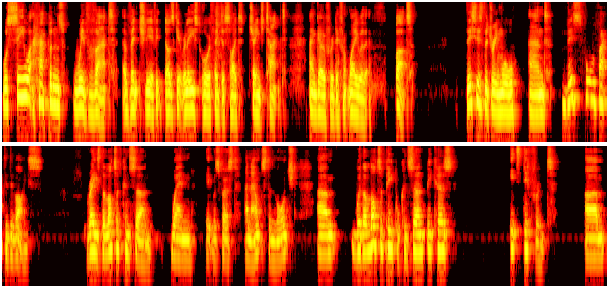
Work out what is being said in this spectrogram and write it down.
we'll see what happens with that eventually if it does get released or if they decide to change tact and go for a different way with it. But this is the Dreamwall and this form factor device raised a lot of concern when it was first announced and launched. Um, with a lot of people concerned because it's different. Um,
